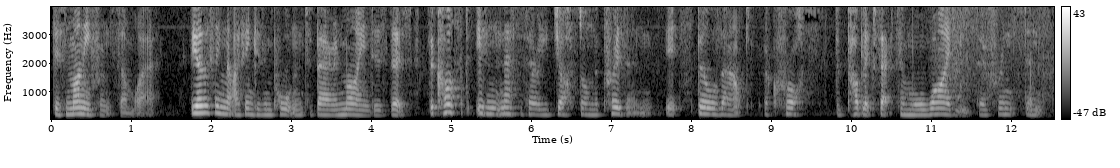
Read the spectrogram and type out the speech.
this money from somewhere. The other thing that I think is important to bear in mind is that the cost isn't necessarily just on the prison, it spills out across the public sector more widely. So, for instance,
